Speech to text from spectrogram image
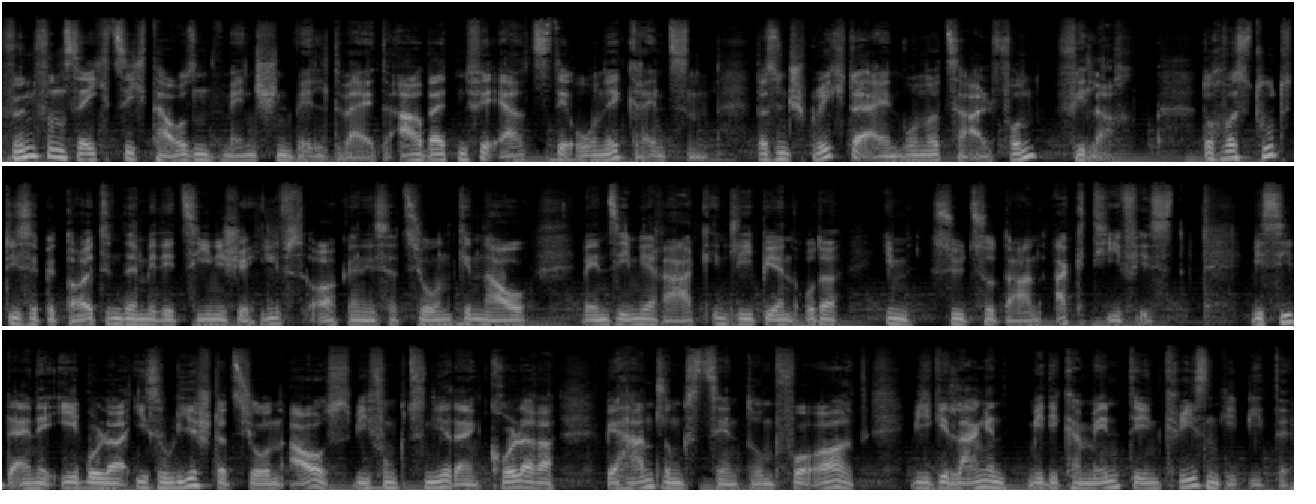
65.000 Menschen weltweit arbeiten für Ärzte ohne Grenzen. Das entspricht der Einwohnerzahl von Villach. Doch was tut diese bedeutende medizinische Hilfsorganisation genau, wenn sie im Irak, in Libyen oder im Südsudan aktiv ist? Wie sieht eine Ebola-Isolierstation aus? Wie funktioniert ein Cholera-Behandlungszentrum vor Ort? Wie gelangen Medikamente in Krisengebiete?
